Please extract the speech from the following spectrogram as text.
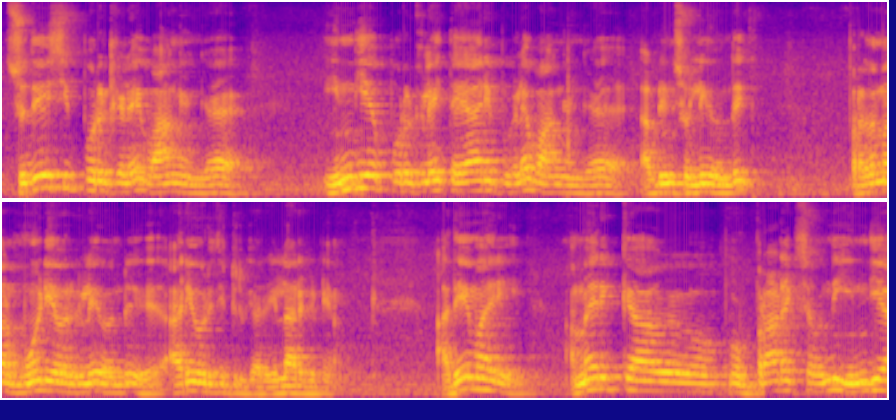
சுதேசி பொருட்களை வாங்குங்க. இந்திய பொருட்களை தயாரிப்புகளை வாங்குங்க அப்படின்னு சொல்லி வந்து பிரதமர் மோடி அவர்களே வந்து அறிவுறுத்திட்டு இருக்காரு எல்லாருக்கிட்டையும் அதே மாதிரி அமெரிக்கா ப்ராடக்ட்ஸை வந்து இந்தியா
